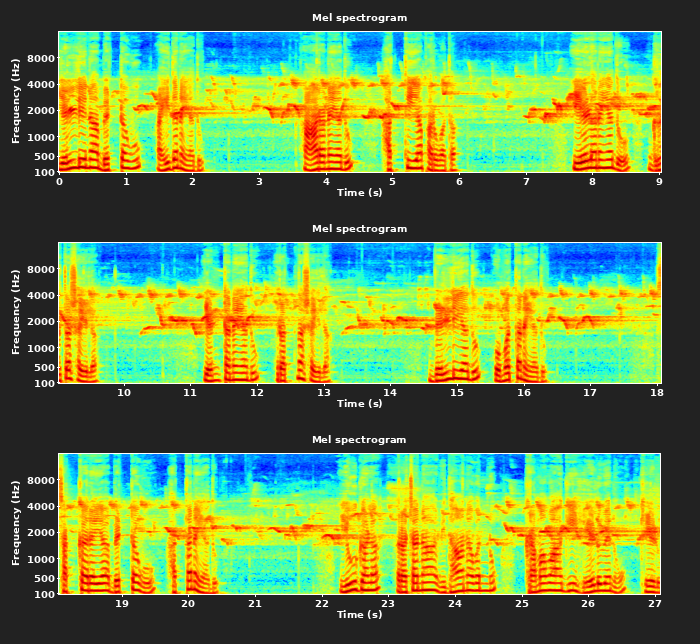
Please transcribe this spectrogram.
ಎಳ್ಳಿನ ಬೆಟ್ಟವು ಐದನೆಯದು, ಆರನೆಯದು ಹತ್ತಿಯ ಪರ್ವತ, ಏಳನೆಯದು ಘೃತಶೈಲ, ಎಂಟನೆಯದು ರತ್ನಶೈಲ, ಬೆಳ್ಳಿಯದು ಒಂಬತ್ತನೆಯದು, ಸಕ್ಕರೆಯ ಬೆಟ್ಟವು ಹತ್ತನೆಯದು. ಇವುಗಳ ರಚನಾ ವಿಧಾನವನ್ನು ಕ್ರಮವಾಗಿ ಹೇಳುವೆನು ಕೇಳು.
